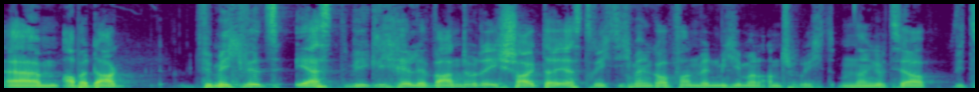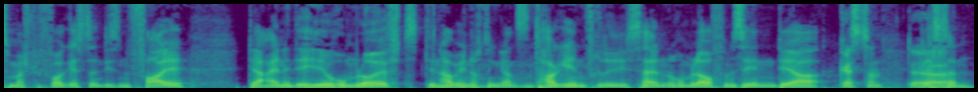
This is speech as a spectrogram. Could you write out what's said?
Ähm, aber da, für mich wird es erst wirklich relevant oder ich schalte da erst richtig meinen Kopf an, wenn mich jemand anspricht. Und dann gibt es ja, wie zum Beispiel vorgestern, diesen Fall, der eine, der hier rumläuft, den habe ich noch den ganzen Tag hier in Friedrichshain rumlaufen sehen, der Gestern. Der, gestern,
